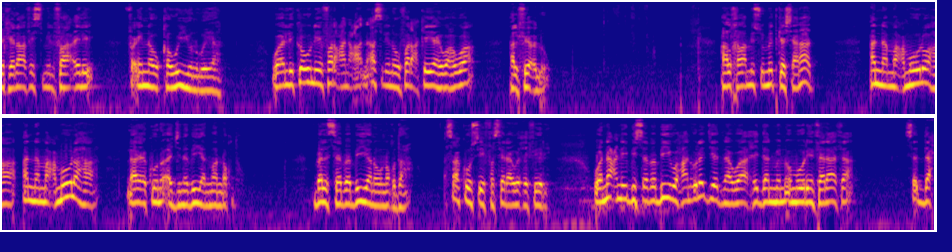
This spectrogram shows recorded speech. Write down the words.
bkhilaafi ismi اlfaacili fa inahu qawiyun weeyaan waa likownihi farcan can aslin ou farac ka yahay wa huwa alficlu alkhaamisu midka shanaad ana macmuulahaa ana macmuulahaa laa yakuunu ajnabiyan ma noqdo bal sababiyan ou noqdaa saa kuu sii fasira wixii fiiri wa nacni bisababiyi waxaan ula jeednaa waaxida min umuurin thalaatha saddex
